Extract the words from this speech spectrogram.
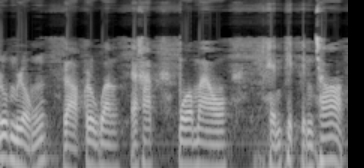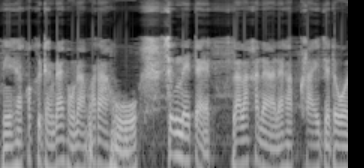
ลุ่มหลงหลอกลวงนะครับ มัวเมาเห็นผิดเป็นชอบนี่ครับก็คือทางด้านของดาวพระราหู ซึ่งในแต่ละลัคนานะครับ ใครจะโดน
